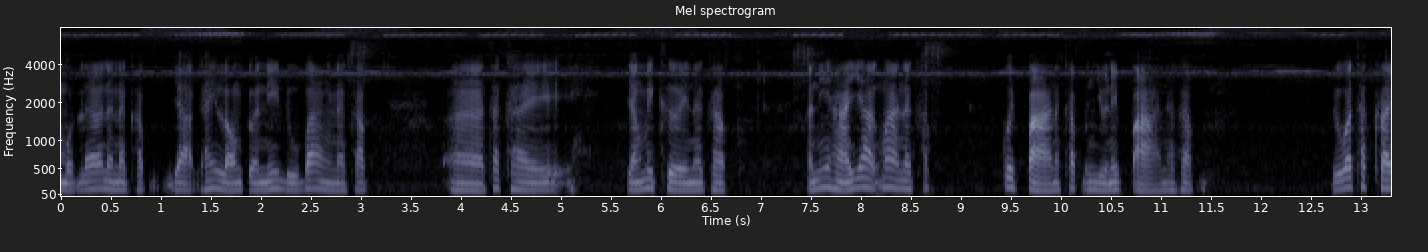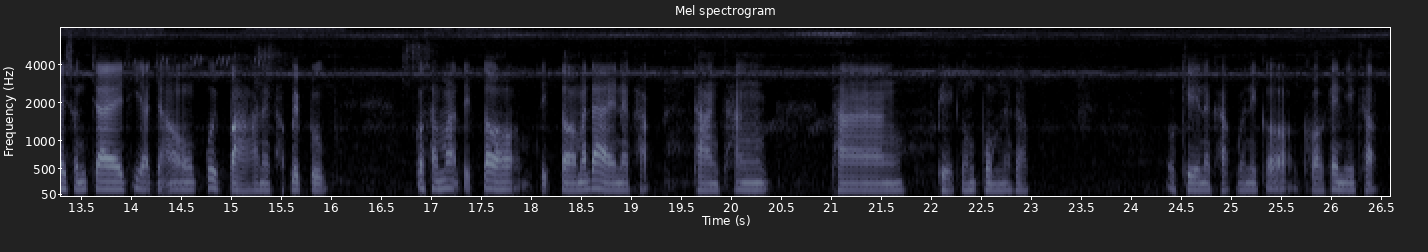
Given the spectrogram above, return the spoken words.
หมดแล้วเนี่ยนะครับ อยากให้ลองตัวนี้ดูบ้างนะครับถ้าใครยังไม่เคยนะครับ อันนี้หายากมากนะครับกล้วยป่านะครับ มันอยู่ในป่านะครับ หรือว่าถ้าใครสนใจที่อยากจะเอากล้วยป่านะครับ ไปปลูก ก็สามารถติดต่อติดต่อมาได้นะครับ ทางทางทางเพจของผมนะครับ โอเคนะครับ วันนี้ก็ขอแค่นี้ครับ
